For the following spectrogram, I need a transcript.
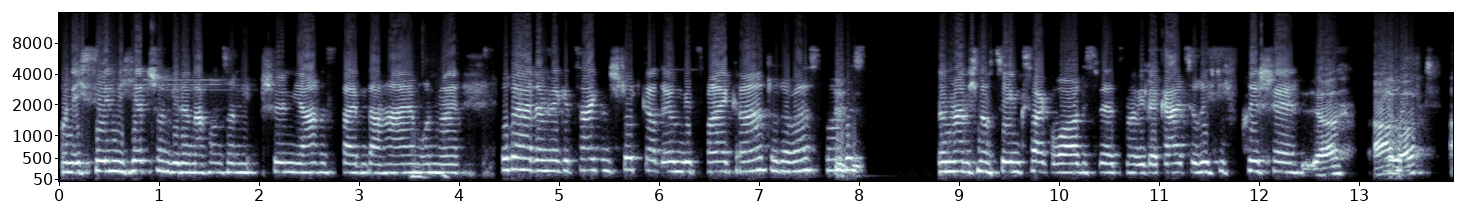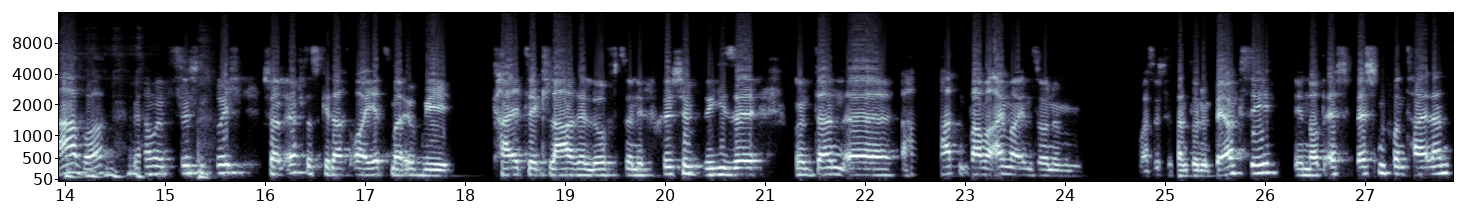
Und ich sehe mich jetzt schon wieder nach unseren schönen Jahreszeiten daheim. Und mal, Florian hat er mir gezeigt, in Stuttgart irgendwie zwei Grad oder was war das? Dann habe ich noch zu ihm gesagt, oh, das wäre jetzt mal wieder geil, so richtig frische. Ja, aber, Luft. aber, wir haben uns zwischendurch schon öfters gedacht, oh, jetzt mal irgendwie kalte, klare Luft, so eine frische Brise. Und dann äh, hatten, waren wir einmal in so einem, was ist das dann, so einem Bergsee im Nordwesten von Thailand.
